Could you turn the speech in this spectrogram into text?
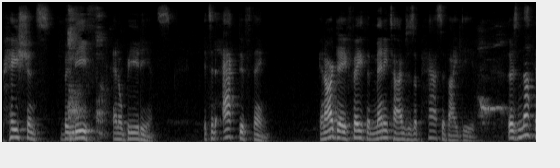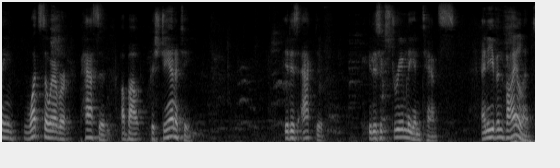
patience, belief, and obedience. It's an active thing. In our day, faith, many times, is a passive idea. There's nothing whatsoever passive about Christianity. It is active, it is extremely intense, and even violent.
